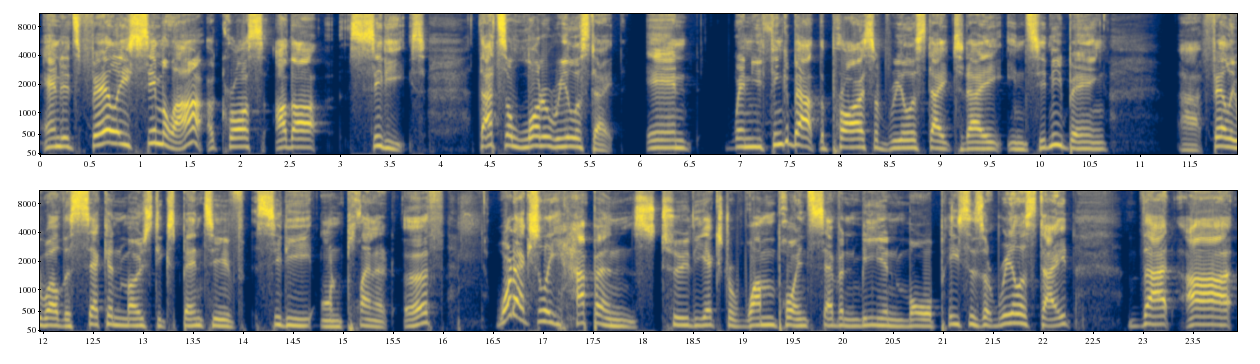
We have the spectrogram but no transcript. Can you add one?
And it's fairly similar across other cities. That's a lot of real estate. And when you think about the price of real estate today in Sydney being uh, fairly well the second most expensive city on planet Earth, what actually happens to the extra 1.7 million more pieces of real estate that are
